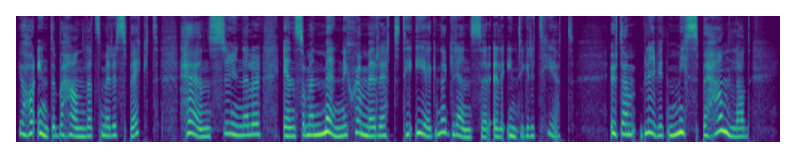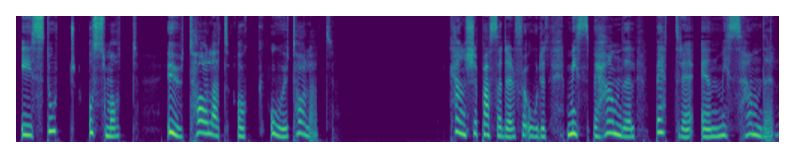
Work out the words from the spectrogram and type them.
Jag har inte behandlats med respekt, hänsyn eller ens som en människa med rätt till egna gränser eller integritet utan blivit missbehandlad i stort och smått, uttalat och outtalat. Kanske passar därför ordet missbehandel bättre än misshandel.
